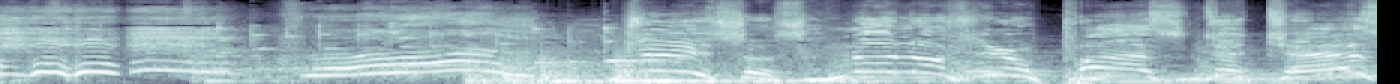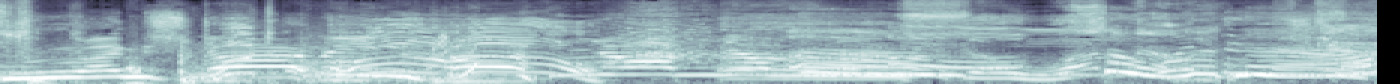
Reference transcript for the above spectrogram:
Jesus, none of you passed the test. I'm starving! Oh! Nom, nom, nom. so what so now? what now?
